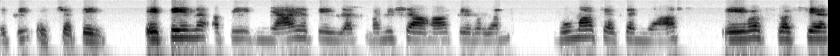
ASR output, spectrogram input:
इति उच्यते। एतेन अपि ज्ञायते यत् मनुष्याः केवलं भूमाचैतन्यात् एव स्वस्य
